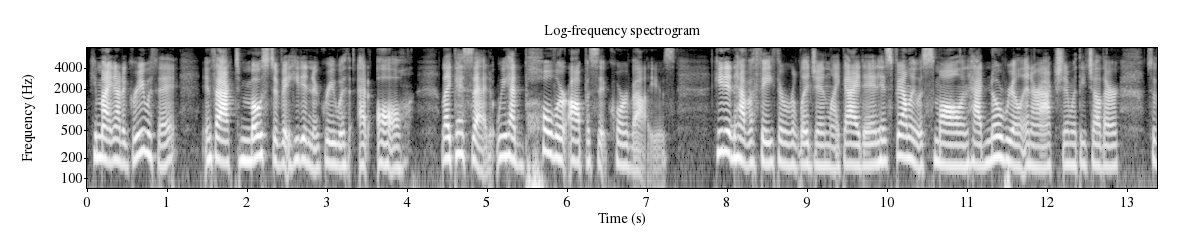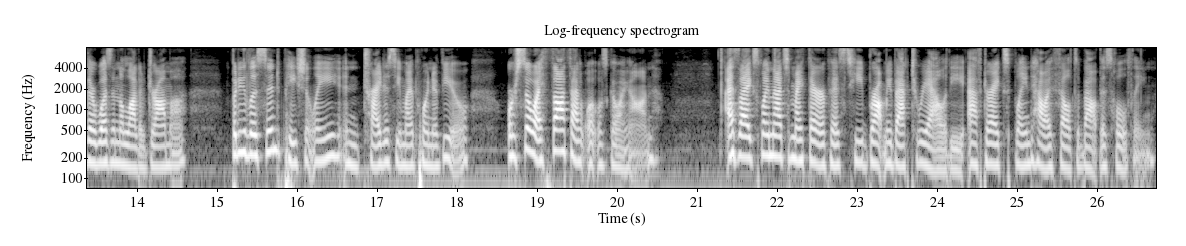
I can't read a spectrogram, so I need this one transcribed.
He might not agree with it. In fact, most of it he didn't agree with at all. Like I said, we had polar opposite core values. He didn't have a faith or religion like I did. His family was small and had no real interaction with each other, so there wasn't a lot of drama. But he listened patiently and tried to see my point of view. Or so I thought that what was going on. As I explained that to my therapist, he brought me back to reality after I explained how I felt about this whole thing.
